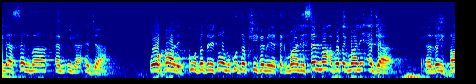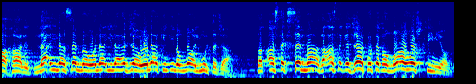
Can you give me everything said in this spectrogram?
ila selma em ila egja. O Khalid, ku do drejtohemi, ku do fshihemi ne, tek mali selma apo tek mali egja. Edhe i tha Khalid, la ila selma, wa la ila egja, wa lakin ila Allah el multegja. Thot, as tek selma dhe as tek egja, por tek Allahu është kthimi jonë.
